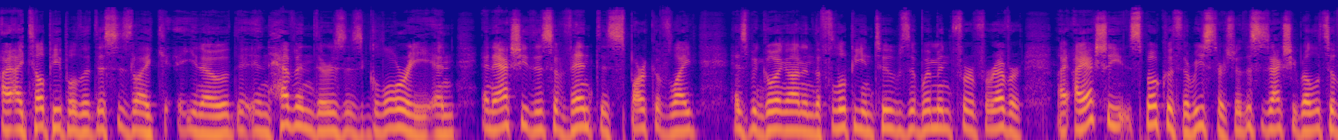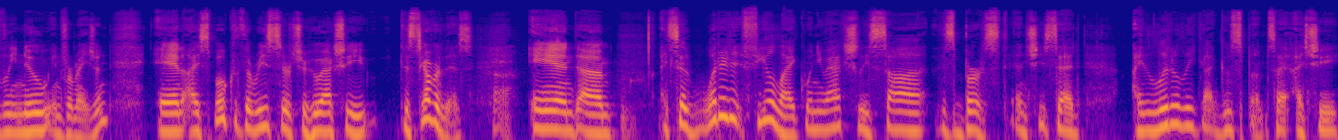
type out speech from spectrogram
I, I, tell people that this is like you know in heaven there's this glory and and actually this event this spark of light has been going on in the fallopian tubes of women for forever. I, I actually spoke with the researcher. This is actually relatively new information, and I spoke with the researcher who actually discovered this, huh. and. Um, I said, "What did it feel like when you actually saw this burst?" And she said, "I literally got goosebumps." I, I, she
